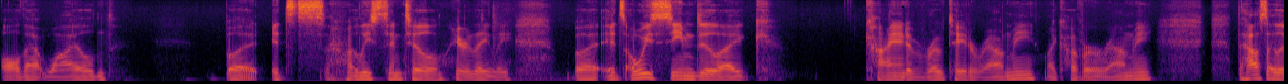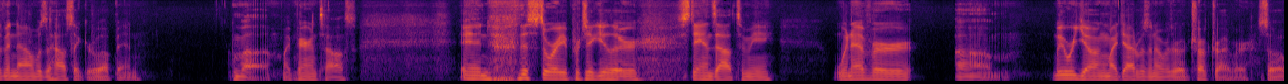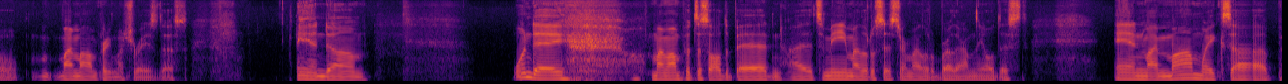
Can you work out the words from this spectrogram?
all that wild, but it's at least until here lately. But it's always seemed to like kind of rotate around me, like hover around me. The house I live in now was a house I grew up in, uh, my parents' house. And this story in particular stands out to me. Whenever um, we were young, my dad was an over the road truck driver. So my mom pretty much raised us. And um, one day, my mom puts us all to bed. It's me, my little sister, my little brother. I'm the oldest. And my mom wakes up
